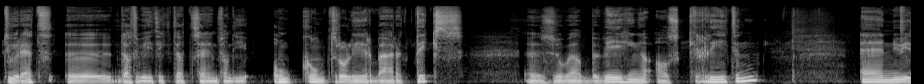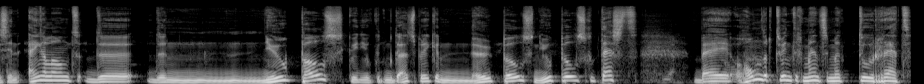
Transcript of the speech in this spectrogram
Tourette, eh, dat weet ik, dat zijn van die oncontroleerbare tics. eh, zowel bewegingen als kreten. En nu is in Engeland de, de New Pulse, ik weet niet hoe ik het moet uitspreken, New Pulse, New Pulse getest. Bij 120 mensen met Tourette.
